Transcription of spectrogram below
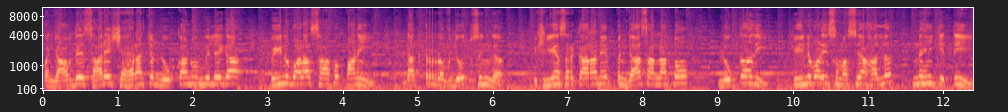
ਪੰਜਾਬ ਦੇ ਸਾਰੇ ਸ਼ਹਿਰਾਂ 'ਚ ਲੋਕਾਂ ਨੂੰ ਮਿਲੇਗਾ ਪੀਣ ਵਾਲਾ ਸਾਫ਼ ਪਾਣੀ। ਡਾਕਟਰ ਰਵਜੋਤ ਸਿੰਘ, ਪਿਛਲੀਆਂ ਸਰਕਾਰਾਂ ਨੇ 50 ਸਾਲਾਂ ਤੋਂ ਲੋਕਾਂ ਦੀ ਪੀਣ ਵਾਲੀ ਸਮੱਸਿਆ ਹੱਲ ਨਹੀਂ ਕੀਤੀ।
